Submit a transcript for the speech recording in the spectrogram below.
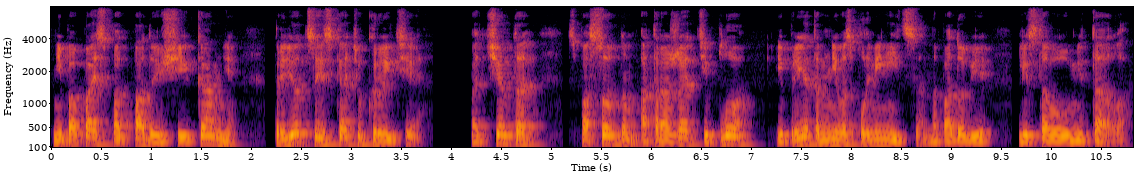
не попасть под падающие камни, придется искать укрытие, под чем-то способным отражать тепло и при этом не воспламениться, наподобие листового металла.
